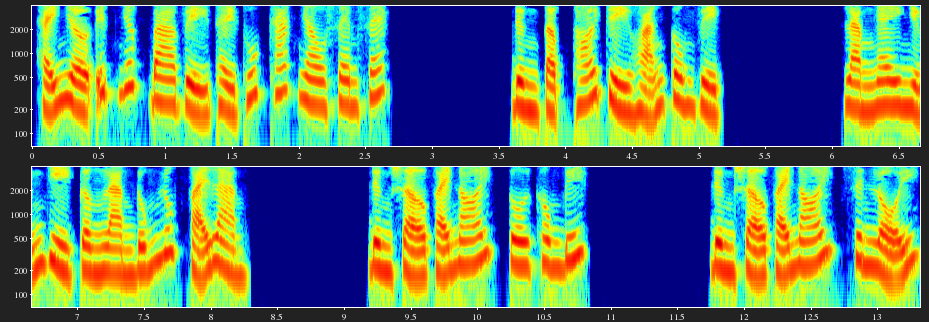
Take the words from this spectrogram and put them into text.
hãy nhờ ít nhất 3 vị thầy thuốc khác nhau xem xét. Đừng tập thói trì hoãn công việc. Làm ngay những gì cần làm đúng lúc phải làm. Đừng sợ phải nói, tôi không biết. Đừng sợ phải nói, xin lỗi,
